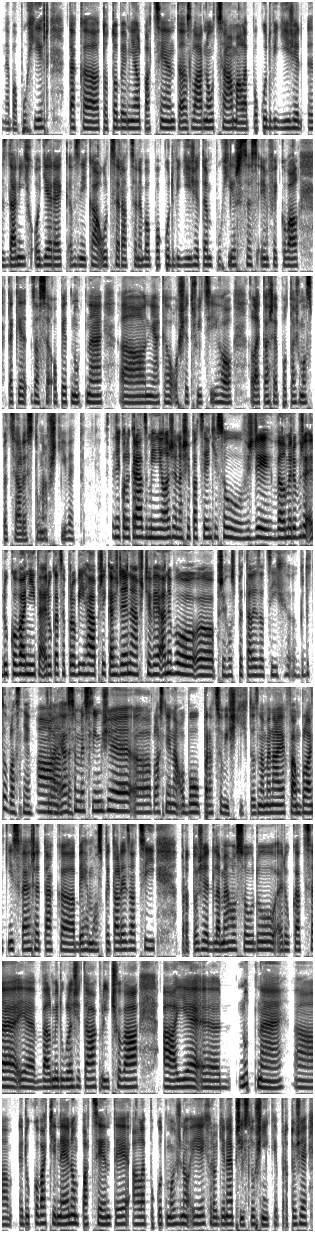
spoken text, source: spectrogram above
nebo puchýř, tak eh, toto by měl pacient eh, zvládnout sám, ale pokud vidí, že z daných oděrek vzniká ulcerace, nebo pokud vidí, že ten puchýř se zinfikoval, tak je zase opět nutné eh, nějakého ošetřujícího lékaře, potažmo specialistu navštívit. Jste několikrát zmínila, že naši pacienti jsou vždy velmi dobře edukovaní. Ta edukace probíhá při každé návštěvě anebo uh, při hospitalizacích. Kdy to vlastně děláte? Já si myslím, že uh, vlastně na obou pracovištích, to znamená jak v ambulantní sféře, tak uh, během hospitalizací, protože dle mého soudu edukace je velmi důležitá, klíčová a je nutné edukovat nejenom pacienty, ale pokud možno i jejich rodinné příslušníky, protože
